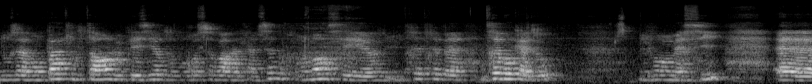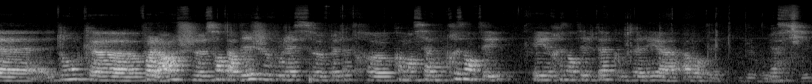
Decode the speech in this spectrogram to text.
Nous n'avons pas tout le temps le plaisir de vous recevoir à Tlemcen, donc vraiment c'est une très, très belle, très beau cadeau. Je vous remercie. donc voilà, je, sans tarder, je vous laisse peut-être commencer à vous présenter et présenter le thème que vous allez euh, aborder. Merci.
